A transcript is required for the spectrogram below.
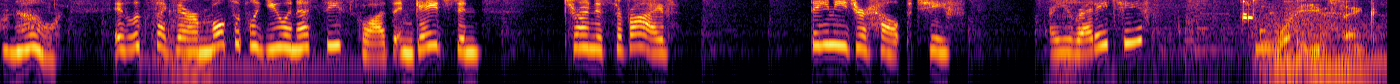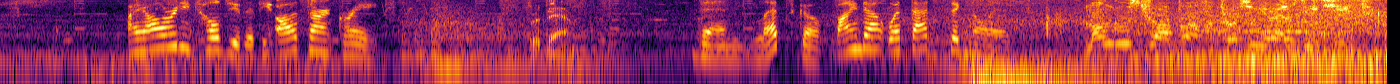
Oh no, it looks like there are multiple UNSC squads engaged in trying to survive. They need your help, Chief. Are you ready, Chief? What do you think? I already told you that the odds aren't great. For them. Then let's go find out what that signal is. Mongoose drop-off approaching your LZ, Chief.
